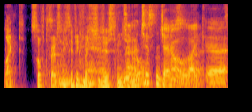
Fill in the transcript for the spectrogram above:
like software specific, but just in general. No, just in general, like uh,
